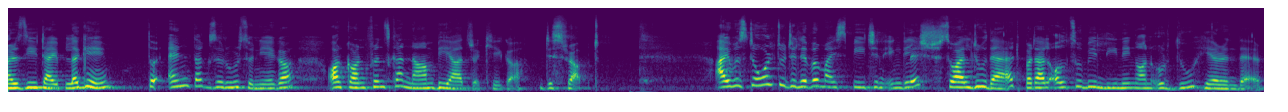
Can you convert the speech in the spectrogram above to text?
मर्जी टाइप लगें तो एंड तक ज़रूर सुनिएगा और कॉन्फ्रेंस का नाम भी याद रखिएगा disrupt I was told to deliver my speech in English, so I'll do that, but I'll also be leaning on Urdu here and there.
